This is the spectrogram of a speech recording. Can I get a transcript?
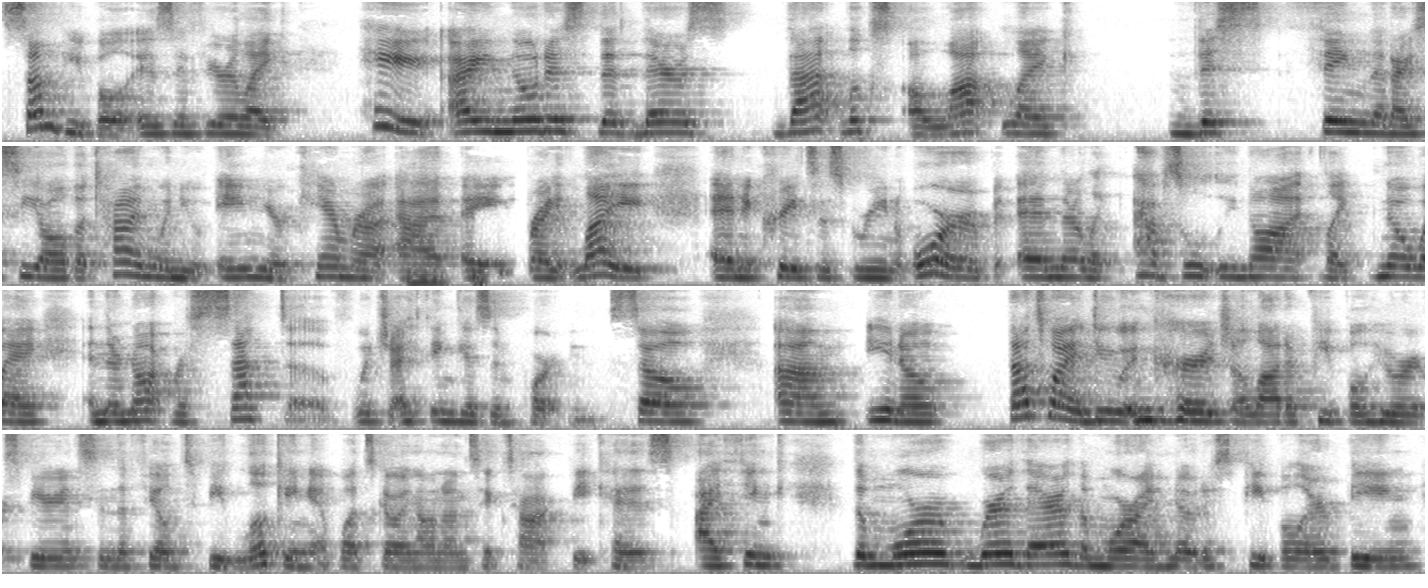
some people is if you're like, hey, I noticed that there's that looks a lot like this thing that I see all the time when you aim your camera at a bright light and it creates this green orb. And they're like, absolutely not, like, no way. And they're not receptive, which I think is important. So, um, you know, that's why I do encourage a lot of people who are experienced in the field to be looking at what's going on on TikTok because I think the more we're there, the more I've noticed people are being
